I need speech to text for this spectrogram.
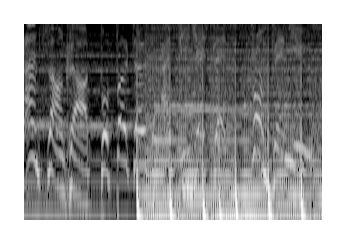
And SoundCloud for photos and DJ sets from venues.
